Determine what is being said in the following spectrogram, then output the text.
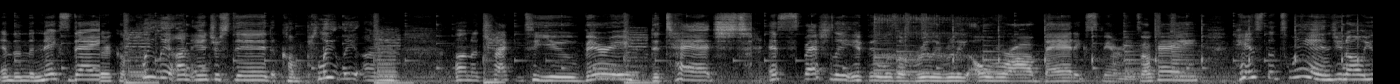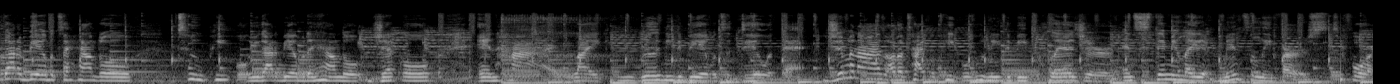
And then the next day, they're completely uninterested, completely un unattracted to you, very detached, especially if it was a really, really overall bad experience, okay? Hence the twins, you know, you got to be able to handle two people. You got to be able to handle Jekyll and Hyde. Like, you really need to be able to deal with that. Geminis are the type of people who need to be pleasured and stimulated mentally first before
